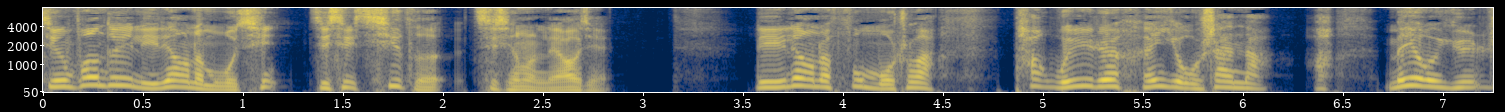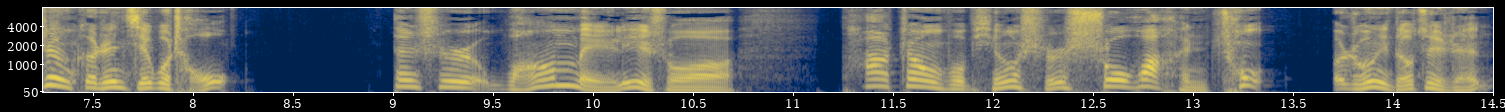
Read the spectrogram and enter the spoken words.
警方对李亮的母亲及其妻子进行了了解。李亮的父母说啊，他为人很友善的啊，没有与任何人结过仇。但是王美丽说，她丈夫平时说话很冲。容易得罪人，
